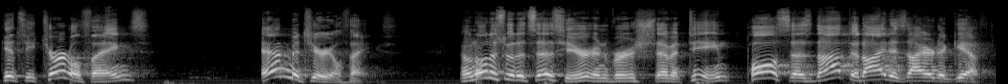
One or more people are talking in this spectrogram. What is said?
gets eternal things and material things. Now, notice what it says here in verse 17. Paul says, Not that I desired a gift.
